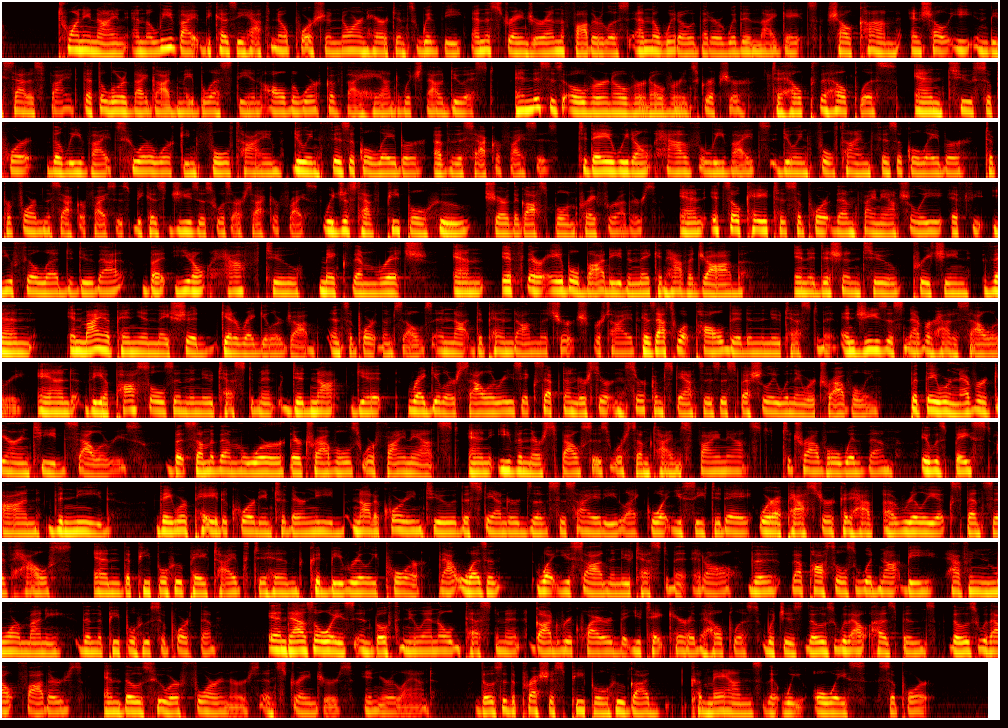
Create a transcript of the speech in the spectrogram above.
29 And the Levite, because he hath no portion nor inheritance with thee, and the stranger, and the fatherless, and the widow that are within thy gates, shall come, and shall eat and be satisfied, that the Lord thy God may bless thee in all the work of thy hand which thou doest. And this is over and over and over in Scripture to help the helpless and to support the Levites who are working full time doing physical labor of the sacrifices. Today, we don't have Levites doing full time physical labor to perform the sacrifices because Jesus was our sacrifice. We just have people who share the gospel and pray for others. And it's okay to support them financially if you feel led to do that, but you don't have to make them rich and if they're able bodied and they can have a job in addition to preaching, then in my opinion, they should get a regular job and support themselves and not depend on the church for tithe, because that's what Paul did in the New Testament. And Jesus never had a salary. And the apostles in the New Testament did not get regular salaries except under certain circumstances, especially when they were traveling. But they were never guaranteed salaries but some of them were, their travels were financed, and even their spouses were sometimes financed to travel with them. It was based on the need. They were paid according to their need, not according to the standards of society like what you see today, where a pastor could have a really expensive house and the people who pay tithe to him could be really poor. That wasn't what you saw in the New Testament at all. The apostles would not be having more money than the people who support them. And as always, in both New and Old Testament, God required that you take care of the helpless, which is those without husbands, those without fathers, and those who are foreigners and strangers in your land. Those are the precious people who God commands that we always support.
